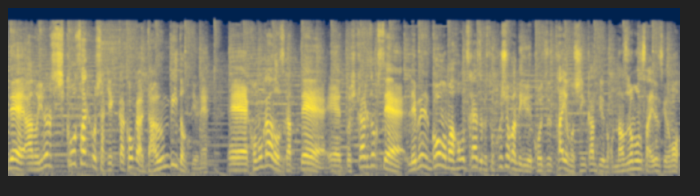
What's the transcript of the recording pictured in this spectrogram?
で、あの、いろいろ試行錯誤した結果、今回はダウンビートっていうね、えー、このカードを使って、え、ー、と、光属性、レベル5の魔法使い族特殊召喚できる、こいつ太陽の神官っていうの、謎のモンスターいるんですけども、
